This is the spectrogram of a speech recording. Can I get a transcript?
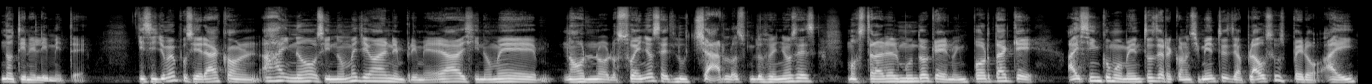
no tiene límite. Y si yo me pusiera con, ay no, si no me llevan en primera, y si no me... No, no, los sueños es luchar, los, los sueños es mostrar al mundo que no importa que hay cinco momentos de reconocimiento y de aplausos, pero hay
